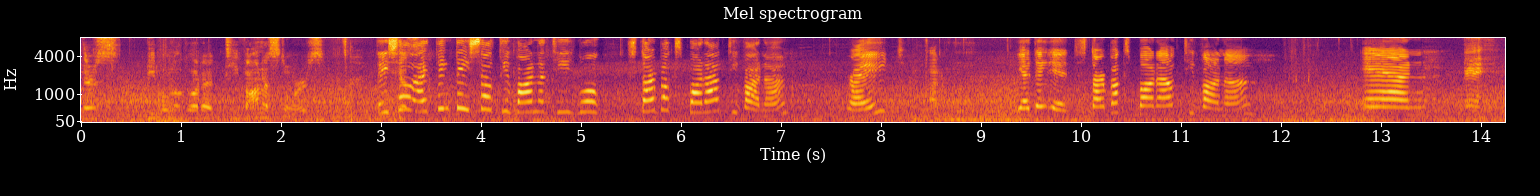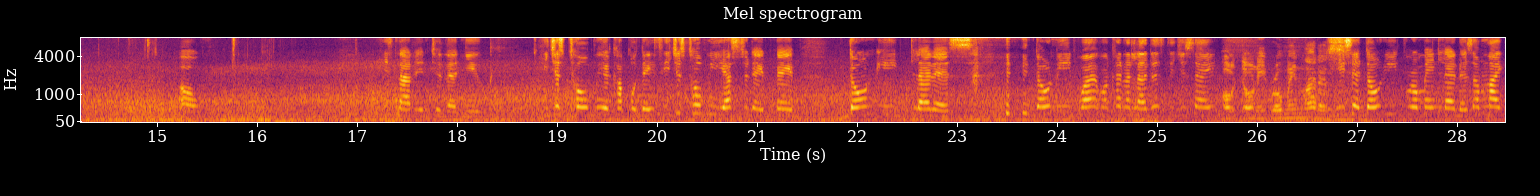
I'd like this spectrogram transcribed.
there's people don't go to Teavana stores. They sell. I think they sell Teavana tea. Well, Starbucks bought out Teavana, right? I don't know. Yeah, they did. Starbucks bought out Teavana, and Eh. oh, he's not into the nuke. He just told me a couple days. He just told me yesterday, babe, don't eat lettuce. don't eat what? What kind of lettuce did you say? Oh, don't eat romaine lettuce. He said, don't eat romaine lettuce. I'm like,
